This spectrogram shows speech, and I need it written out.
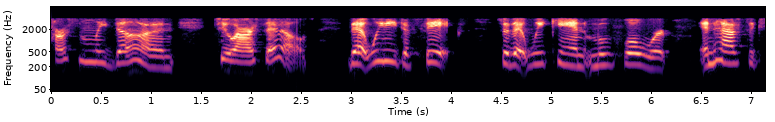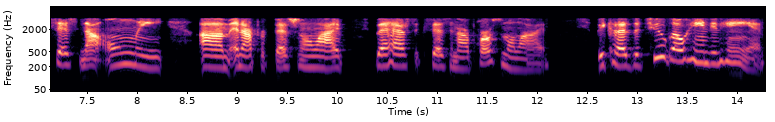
personally done to ourselves that we need to fix so that we can move forward and have success not only um, in our professional life, but have success in our personal life? Because the two go hand in hand.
